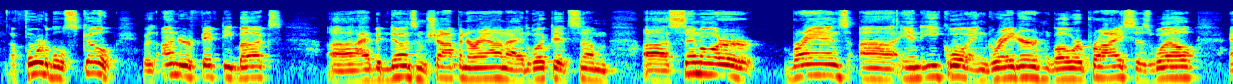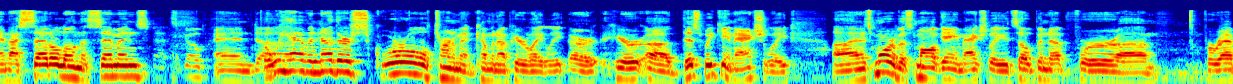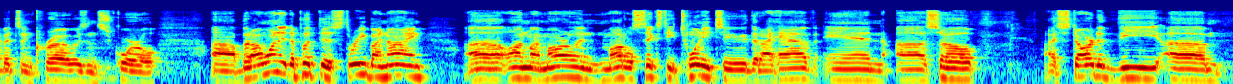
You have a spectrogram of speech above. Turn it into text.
affordable scope. It was under 50 bucks. Uh, I had been doing some shopping around. I had looked at some uh, similar brands uh, in equal and greater lower price as well and I settled on the Simmons. And uh, but we have another squirrel tournament coming up here lately, or here uh, this weekend actually, uh, and it's more of a small game. Actually, it's opened up for um, for rabbits and crows and squirrel. Uh, but I wanted to put this three by nine uh, on my Marlin Model 6022 that I have, and uh, so I started the. Um,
